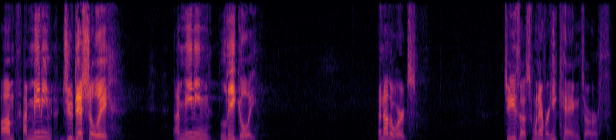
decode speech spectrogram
um, I'm meaning judicially, I'm meaning legally. In other words, Jesus, whenever he came to earth,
